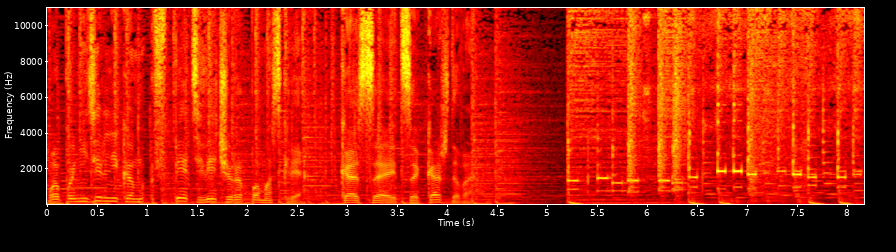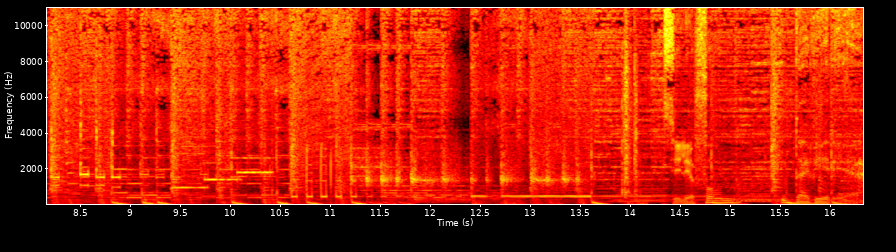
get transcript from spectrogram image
По понедельникам в 5 вечера по Москве. Касается каждого. Телефон доверия.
